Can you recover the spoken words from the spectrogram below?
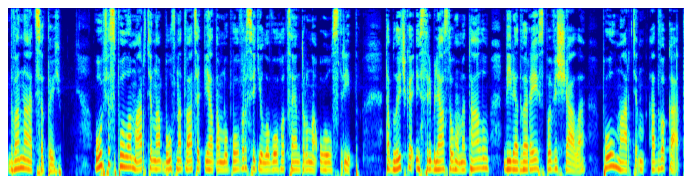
12 Офіс Пола Мартіна був на 25-му поверсі ділового центру на Уолл-стріт. Табличка із сріблястого металу біля дверей сповіщала Пол Мартін, адвокат.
